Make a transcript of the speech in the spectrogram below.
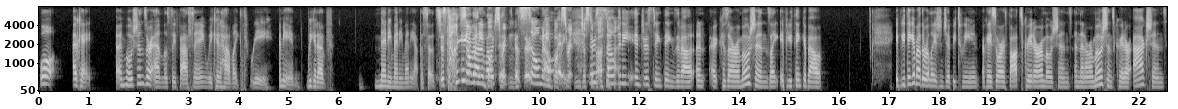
Well, okay. Emotions are endlessly fascinating. We could have like three. I mean, we could have many, many, many episodes just talking about it. so many books written. So many so books many, written just there's about so that. many interesting things about and because uh, our emotions, like if you think about if you think about the relationship between, okay, so our thoughts create our emotions and then our emotions create our actions,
